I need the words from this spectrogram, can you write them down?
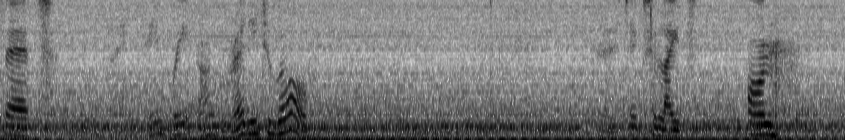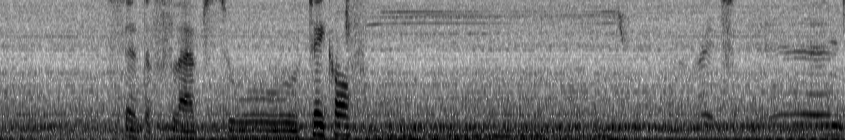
set. I think we are ready to go. Uh, takes the light on. Set the flaps to take off. Right, and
